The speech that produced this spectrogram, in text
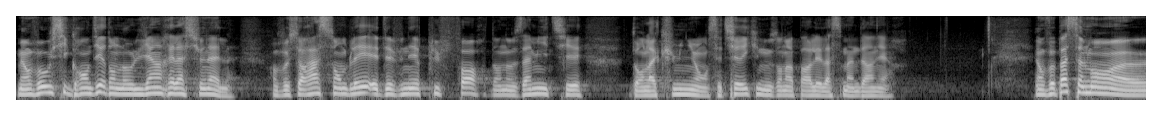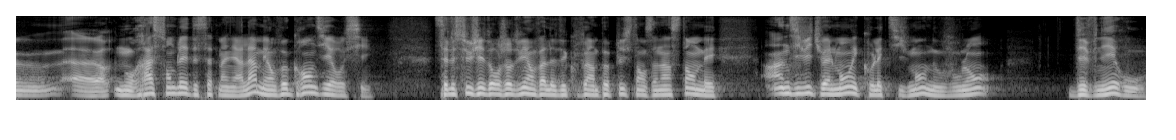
Mais on veut aussi grandir dans nos liens relationnels. On veut se rassembler et devenir plus fort dans nos amitiés, dans la communion. C'est Thierry qui nous en a parlé la semaine dernière. Et on veut pas seulement euh, euh, nous rassembler de cette manière-là, mais on veut grandir aussi. C'est le sujet d'aujourd'hui, on va le découvrir un peu plus dans un instant, mais individuellement et collectivement, nous voulons devenir ou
